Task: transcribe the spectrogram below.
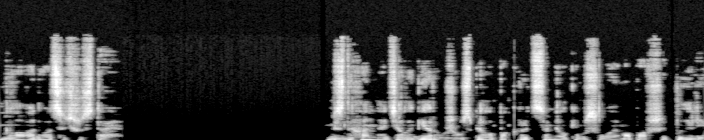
Глава двадцать шестая Бездыханное тело Геры уже успело покрыться мелким слоем опавшей пыли,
